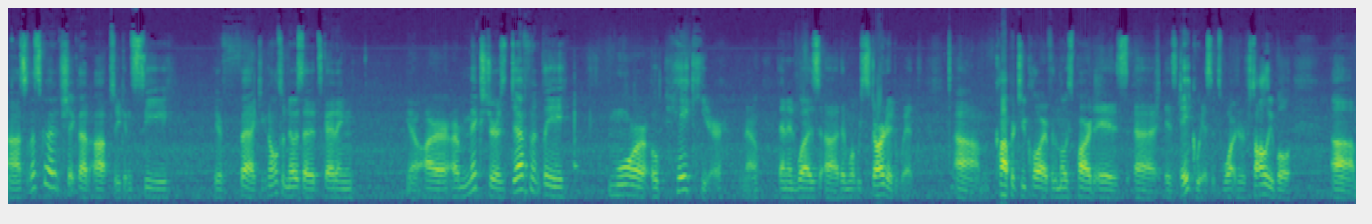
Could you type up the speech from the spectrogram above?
Uh, so let's go ahead and shake that up so you can see the effect. You can also notice that it's getting, you know, our, our mixture is definitely more opaque here, you know, than it was, uh, than what we started with. Um, copper 2 chloride, for the most part, is, uh, is aqueous. It's water soluble. Um,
